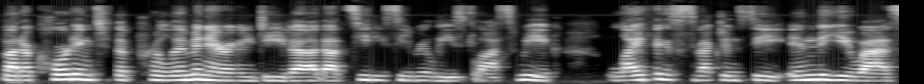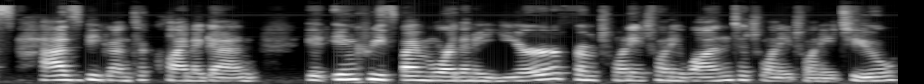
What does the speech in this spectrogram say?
but according to the preliminary data that CDC released last week, life expectancy in the US has begun to climb again it increased by more than a year from 2021 to 2022.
